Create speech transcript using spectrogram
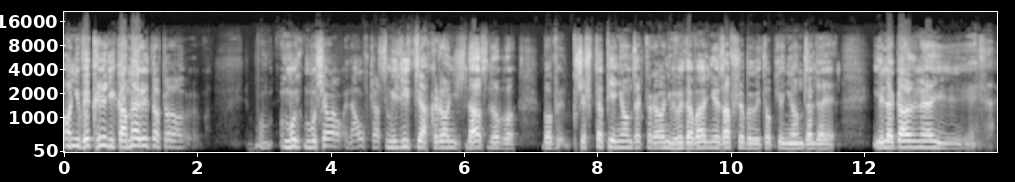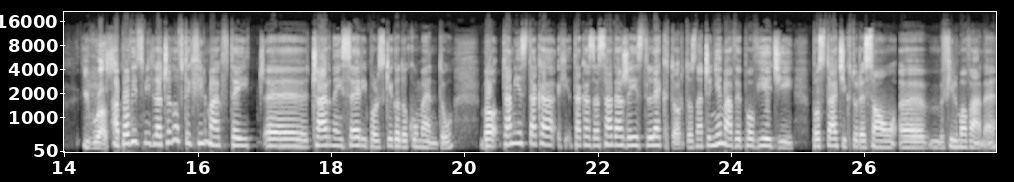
oni wykryli kamery, no to mu, musiała naówczas milicja chronić nas, no bo, bo przecież te pieniądze, które oni wydawali, nie zawsze były to pieniądze le, i legalne, i, i własne. A powiedz mi, dlaczego w tych filmach, w tej e, czarnej serii polskiego dokumentu, bo tam jest taka, taka zasada, że jest lektor, to znaczy nie ma wypowiedzi postaci, które są e, filmowane,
